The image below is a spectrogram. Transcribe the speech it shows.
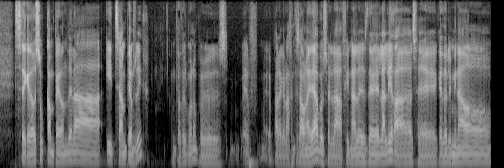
se quedó subcampeón de la e Champions League. Entonces, bueno, pues eh, para que la gente se haga una idea, pues en las finales de la liga se quedó eliminado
